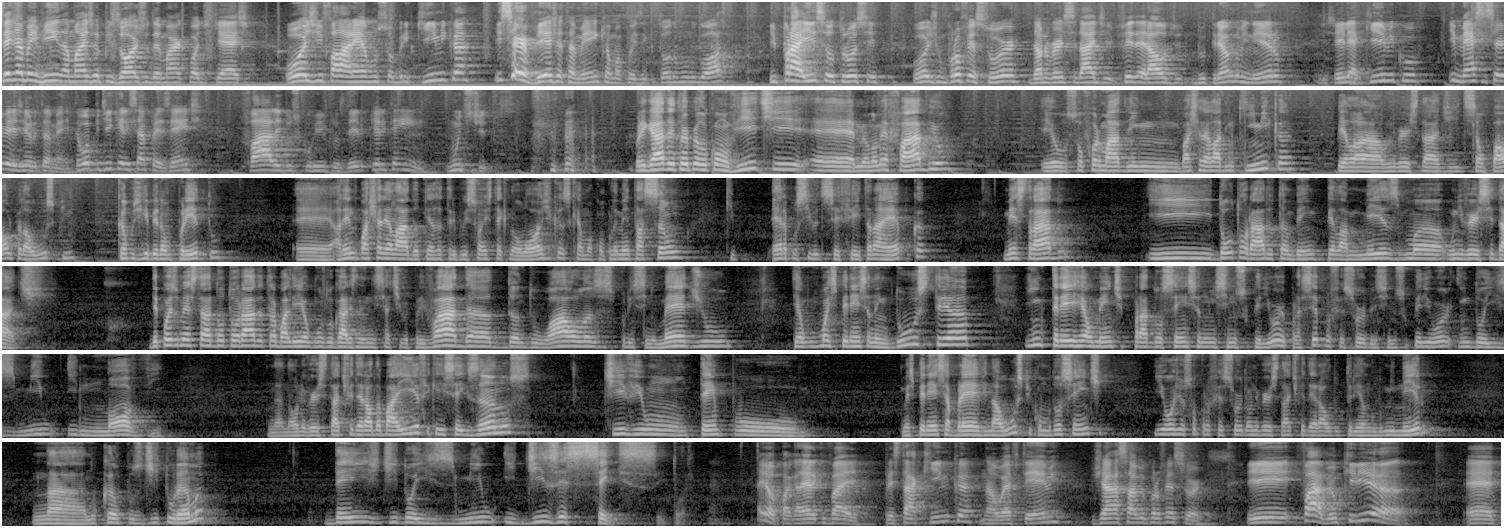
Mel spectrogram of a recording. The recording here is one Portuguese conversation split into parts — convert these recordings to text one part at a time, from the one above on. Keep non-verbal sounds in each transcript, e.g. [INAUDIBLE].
Seja bem-vindo a mais um episódio do Demarco Podcast. Hoje falaremos sobre química e cerveja também, que é uma coisa que todo mundo gosta. E para isso eu trouxe hoje um professor da Universidade Federal de, do Triângulo Mineiro. Isso. Ele é químico e mestre cervejeiro também. Então vou pedir que ele se apresente, fale dos currículos dele, porque ele tem muitos títulos. [LAUGHS] Obrigado, Heitor, pelo convite. É, meu nome é Fábio. Eu sou formado em bacharelado em Química pela Universidade de São Paulo, pela USP, campus de Ribeirão Preto. É, além do bacharelado, eu tenho as atribuições tecnológicas, que é uma complementação que era possível de ser feita na época. Mestrado e doutorado também pela mesma universidade. Depois do mestrado e doutorado, eu trabalhei em alguns lugares na iniciativa privada, dando aulas para o ensino médio, tenho alguma experiência na indústria, entrei realmente para a docência no ensino superior, para ser professor do ensino superior, em 2009. Na, na Universidade Federal da Bahia, fiquei seis anos. Tive um tempo, uma experiência breve na USP como docente. E hoje eu sou professor da Universidade Federal do Triângulo Mineiro, na, no campus de Iturama, desde 2016, Heitor. Aí, ó, pra galera que vai prestar química na UFTM, já sabe o professor. E, Fábio, eu queria é,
